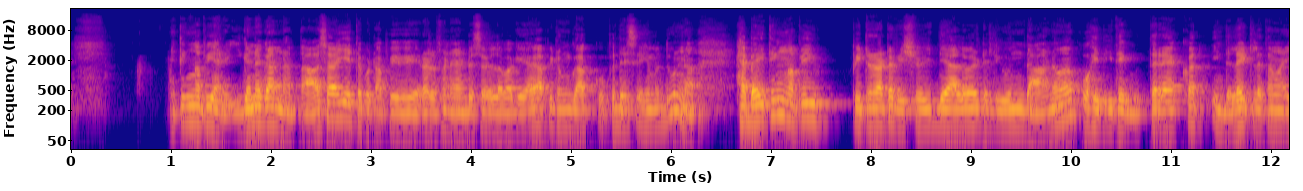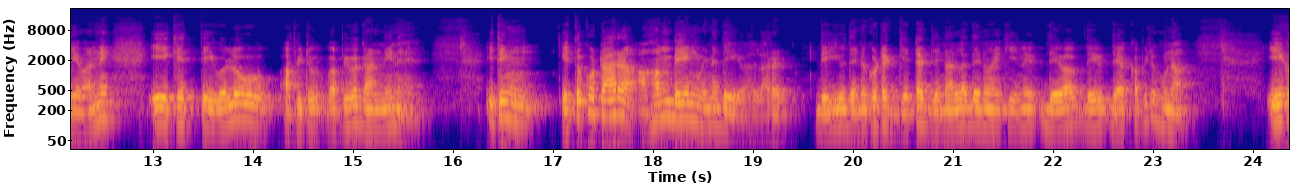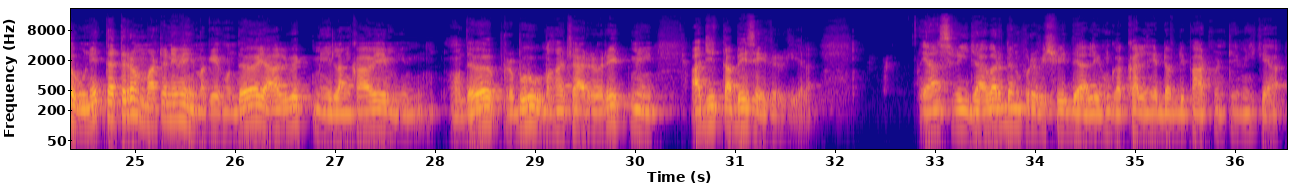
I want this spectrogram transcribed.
ඉතින් අපි අර ඉගෙන ගන්නත් ආසයි එතකොට අපි රල් ෆර්නෑන්ඩස් වෙලා වගේ අය අපිට හුඟක් උපදෙස් එහෙම දුන්නා. හැබැයි ඉතින් අපි පිටරට විශ්වවිද්‍යාලවලට ලියුම් දානවා කොහෙද ඉතින් උත්තරයක්වත් ඉඳලා ඉట్లా තමයි එවන්නේ. ඒකෙත් ඒගොල්ලෝ අපිට අපිව ගන්නෙ නැහැ. ඉතින් එතකොට අර අහම්බයෙන් වෙන දේවල් අර දෙයියෝ දෙනකොට ගෙට ගෙනල්ලා දෙනවා කියන දේවල් දෙයක් අපිට වුණා. ඒක වුණෙත් අතර මට නෙමෙයි මගේ හොඳ යාළුවෙක් මේ ලංකාවේ හොඳ ප්‍රභූ මහාචාර්යවරයෙක් මේ අජිත් අබේසේකර කියලා. එයා ශ්‍රී ජයවර්ධනපුර විශ්වවිද්‍යාලයේ හුඟක් කල් හෙඩ් ඔෆ් ඩිපාර්ට්මන්ට් එකේ හිටියා.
